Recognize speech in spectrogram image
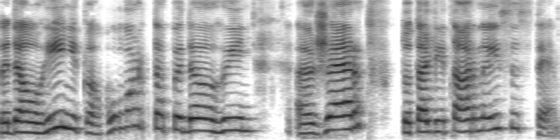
педагогині, когорта педагогинь, е, жертв тоталітарної системи.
